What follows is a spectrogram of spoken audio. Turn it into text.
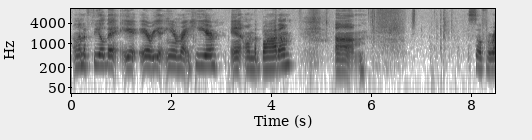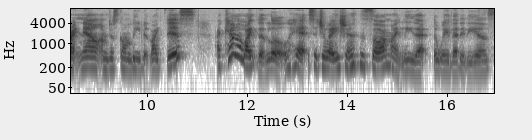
I'm going to fill that area in right here and on the bottom. Um, so for right now, I'm just going to leave it like this. I kind of like the little hat situation, so I might leave that the way that it is.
